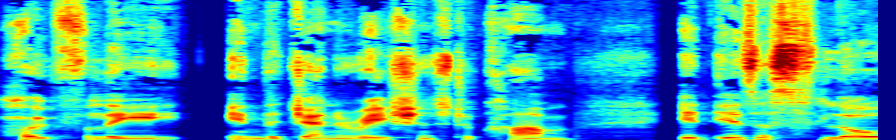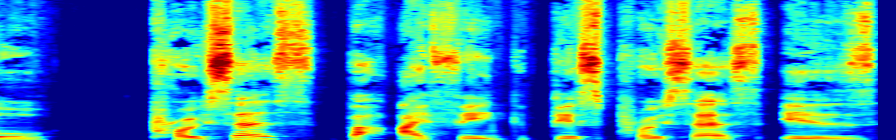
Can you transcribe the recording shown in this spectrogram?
hopefully in the generations to come. It is a slow process, but I think this process is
